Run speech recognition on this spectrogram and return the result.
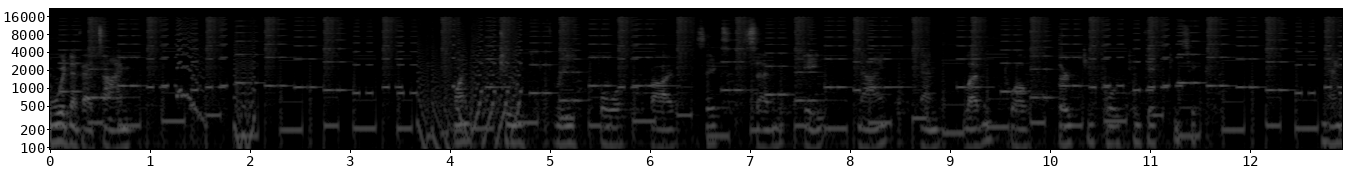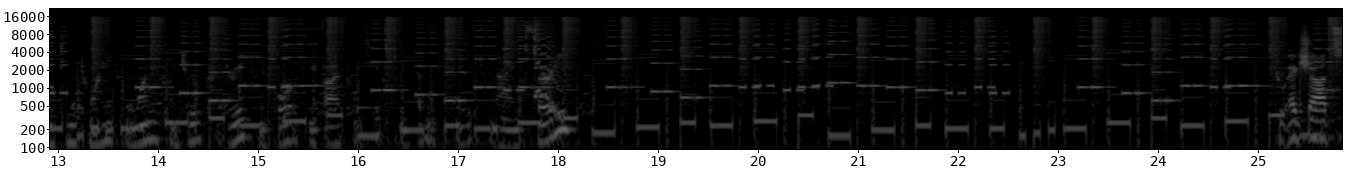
Wouldn't have had time. One, two, three, four, five, six, seven, eight, nine, ten, eleven, twelve, thirteen, fourteen, fifteen, sixteen, nineteen, twenty, twenty-one, twenty-two, twenty-three, twenty-four, twenty-five, twenty-six, twenty-seven, twenty-eight, twenty-nine, thirty. Two egg shots.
